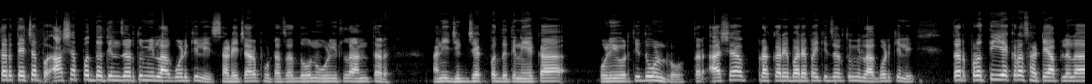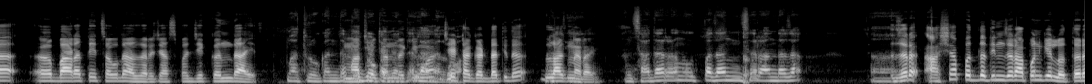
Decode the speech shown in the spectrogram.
तर त्याच्या अशा पद्धतीने जर तुम्ही लागवड केली साडेचार फुटाचा दोन ओळीतलं अंतर आणि झिगझॅग पद्धतीने एका ओळीवरती दोन रो तर अशा प्रकारे बऱ्यापैकी जर तुम्ही लागवड केली तर प्रति एकरासाठी आपल्याला बारा ते चौदा हजाराच्या आसपास जे कंद आहेत मातृकंद किंवा जेठा गड्डा तिथं लागणार आहे. साधारण उत्पादन सर अंदाजा जर अशा पद्धतीने जर आपण गेलो तर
